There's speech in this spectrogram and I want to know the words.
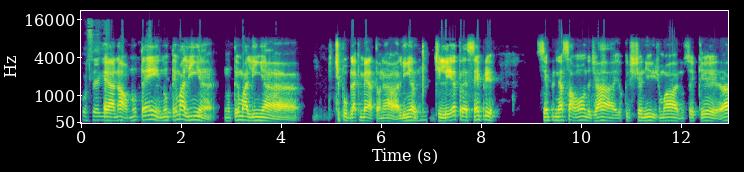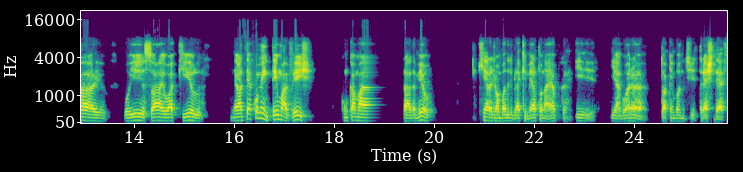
consegue. É, não, não tem, não tem uma linha, não tem uma linha tipo black metal, né? A linha uhum. de letra é sempre sempre nessa onda de ah, o cristianismo, ah, não sei o quê, ah, o isso, ah, o aquilo. Eu até comentei uma vez com um camarada meu, que era de uma banda de black metal na época, e, e agora toca em banda de thrash death.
